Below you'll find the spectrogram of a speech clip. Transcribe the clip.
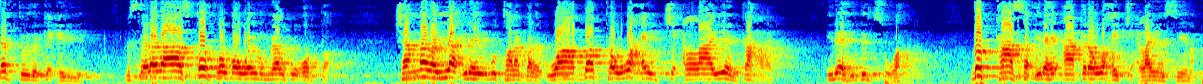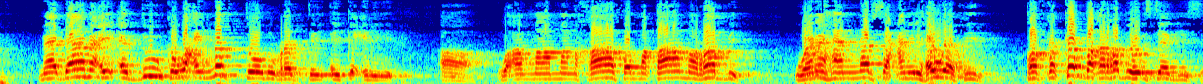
naftooda ka celiyey masaladaas qof walba waa inuu meel ku qorta jannada yaa ilaahay ugu talagalay waa dadka waxay jeclaayeen ka haray إلهي دلت سواها. ضد كاسا إلهي آخرة وحي جعلين سينا. ما دام أي أدوك وحي نبتوض ربتي أي كعلي آه. وأما من خاف مقام ربي ونهى النفس عن الهوى فيه. قفك كبغ الرب هو استاقيس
